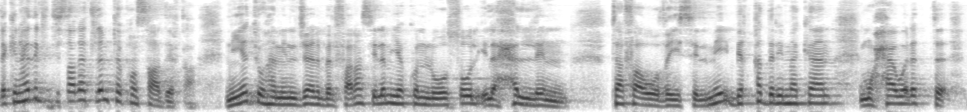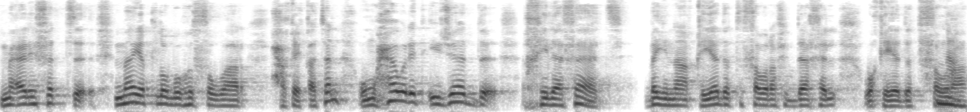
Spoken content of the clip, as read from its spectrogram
لكن هذه الاتصالات لم تكن صادقة. نيتها من الجانب الفرنسي لم يكن الوصول إلى حل تفاوضي سلمي بقدر ما كان محاولة معرفة ما يطلبه الثوار حقيقة ومحاولة إيجاد خلافات بين قيادة الثورة في الداخل وقيادة الثورة نعم.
